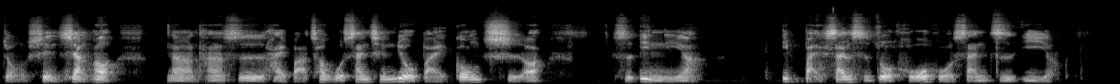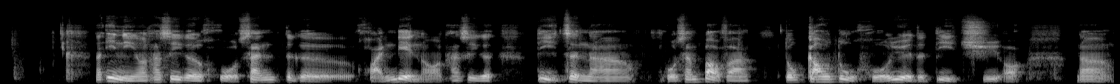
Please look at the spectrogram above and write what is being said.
这种现象哈，那它是海拔超过三千六百公尺哦，是印尼啊一百三十座活火山之一啊。那印尼哦，它是一个火山这个环链哦，它是一个地震啊、火山爆发都高度活跃的地区哦，那。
